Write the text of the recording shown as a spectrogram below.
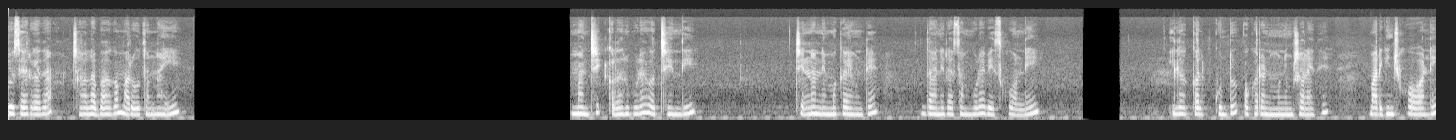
చూశారు కదా చాలా బాగా మరుగుతున్నాయి. మంచి కలర్ కూడా వచ్చింది. చిన్న నిమ్మకాయ ఉంటే దాని రసం కూడా వేసుకోండి. ఇలా కలుపుకుంటూ ఒక రెండు మూడు నిమిషాలు అయితే మరిగించుకోవాలి.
